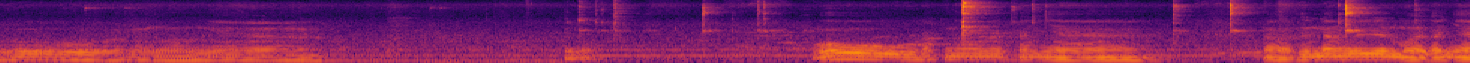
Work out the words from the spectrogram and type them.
Ồ, rất là ngon nha Ồ, rất ngon nha cả nhà rồi thư nâng ly lên mời cả nhà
